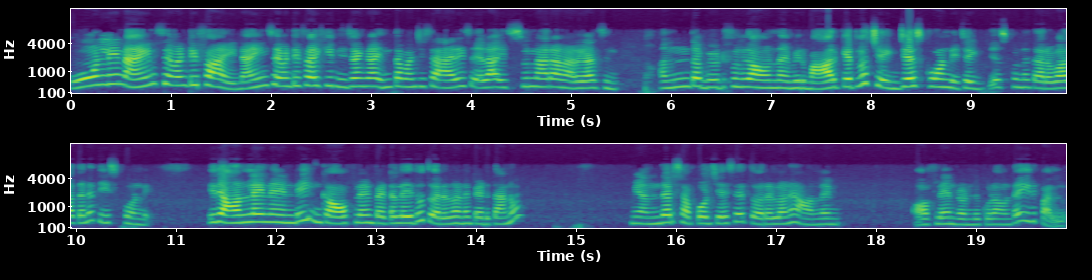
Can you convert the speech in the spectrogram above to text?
only nine seventy five nine seventy ఫైవ్కి నిజంగా ఇంత మంచి శారీస్ ఎలా ఇస్తున్నారా అని అడగాల్సింది. అంత బ్యూటిఫుల్గా ఉన్నాయి. మీరు మార్కెట్లో చెక్ చేసుకోండి. చెక్ చేసుకున్న తర్వాతనే తీసుకోండి. ఇది ఆన్లైన్ అండి. ఇంకా ఆఫ్లైన్ పెట్టలేదు. త్వరలోనే పెడతాను. మీ అందరు సపోర్ట్ చేసే త్వరలోనే ఆన్లైన్ ఆఫ్లైన్ రెండు కూడా ఉంటాయి. ఇది పళ్ళు.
